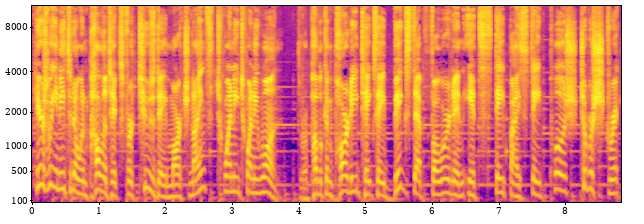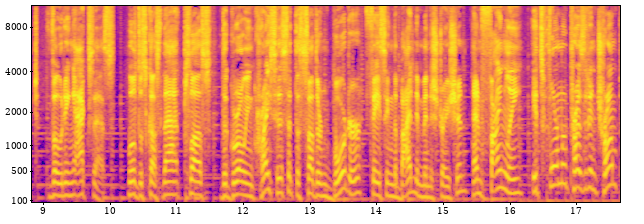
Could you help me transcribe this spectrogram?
Here's what you need to know in politics for Tuesday, March 9th, 2021. The Republican Party takes a big step forward in its state by state push to restrict voting access. We'll discuss that, plus the growing crisis at the southern border facing the Biden administration. And finally, it's former President Trump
